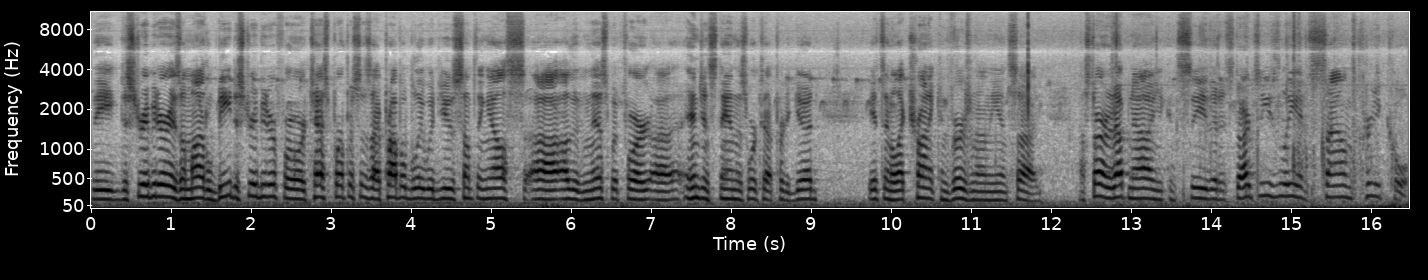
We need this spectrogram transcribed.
The distributor is a Model B distributor for test purposes. I probably would use something else uh, other than this, but for uh, engine stand this works out pretty good. It's an electronic conversion on the inside. I'll start it up now and you can see that it starts easily and sounds pretty cool.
